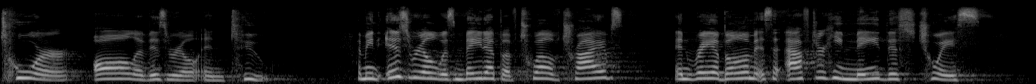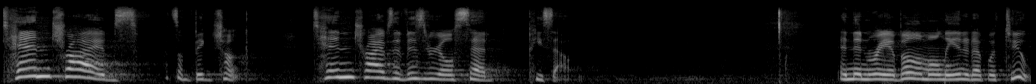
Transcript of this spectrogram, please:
tore all of Israel in two. I mean, Israel was made up of 12 tribes, and Rehoboam, is after he made this choice, 10 tribes, that's a big chunk, 10 tribes of Israel said, Peace out. And then Rehoboam only ended up with two.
